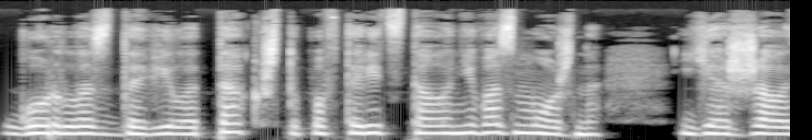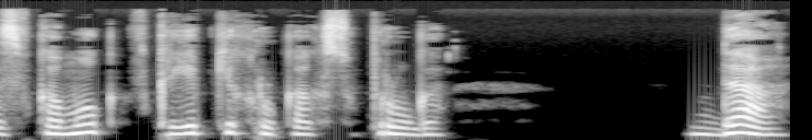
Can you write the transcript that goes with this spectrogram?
Горло сдавило так, что повторить стало невозможно. Я сжалась в комок в крепких руках супруга. «Да»,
